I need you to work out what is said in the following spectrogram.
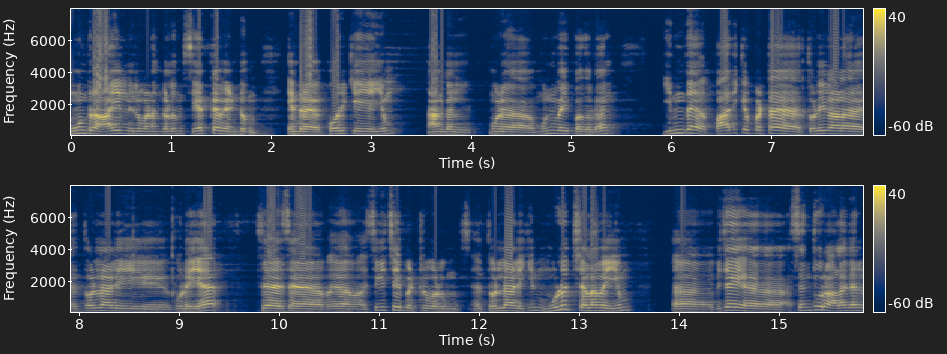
மூன்று ஆயில் நிறுவனங்களும் சேர்க்க வேண்டும் என்ற கோரிக்கையையும் நாங்கள் மு- முன்வைப்பதுடன் இந்த பாதிக்கப்பட்ட தொழிலாளர் தொழிலாளி உடைய ச- சிகிச்சை பெற்று வரும் தொழிலாளியின் முழு செலவையும் விஜய் செந்தூர் அழகர்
